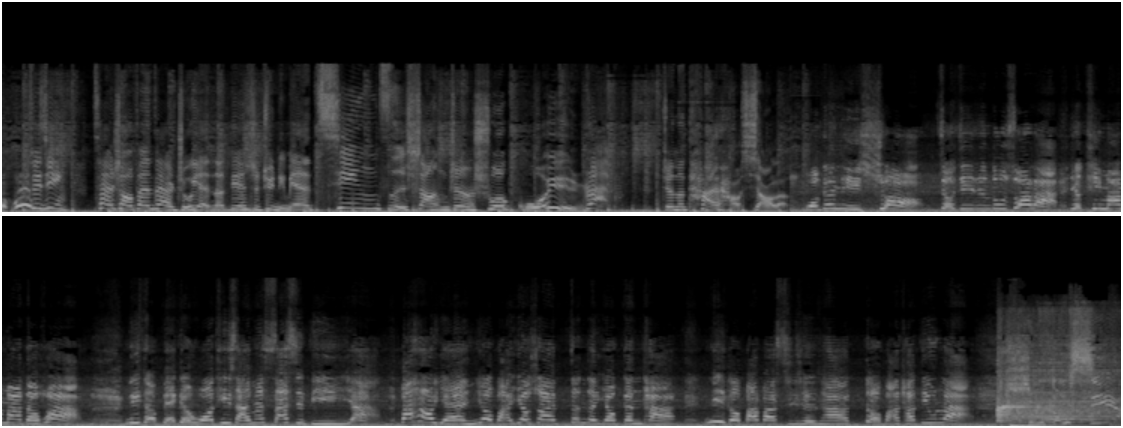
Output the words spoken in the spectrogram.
最近蔡少芬在主演的电视剧里面亲自上阵说国语 rap。真的太好笑了！我跟你说，周杰伦都说了要听妈妈的话，你就别跟我提什么莎士比亚、八号人又白又帅，真的要跟他那个爸爸死死他都把他丢了。什么东西啊？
